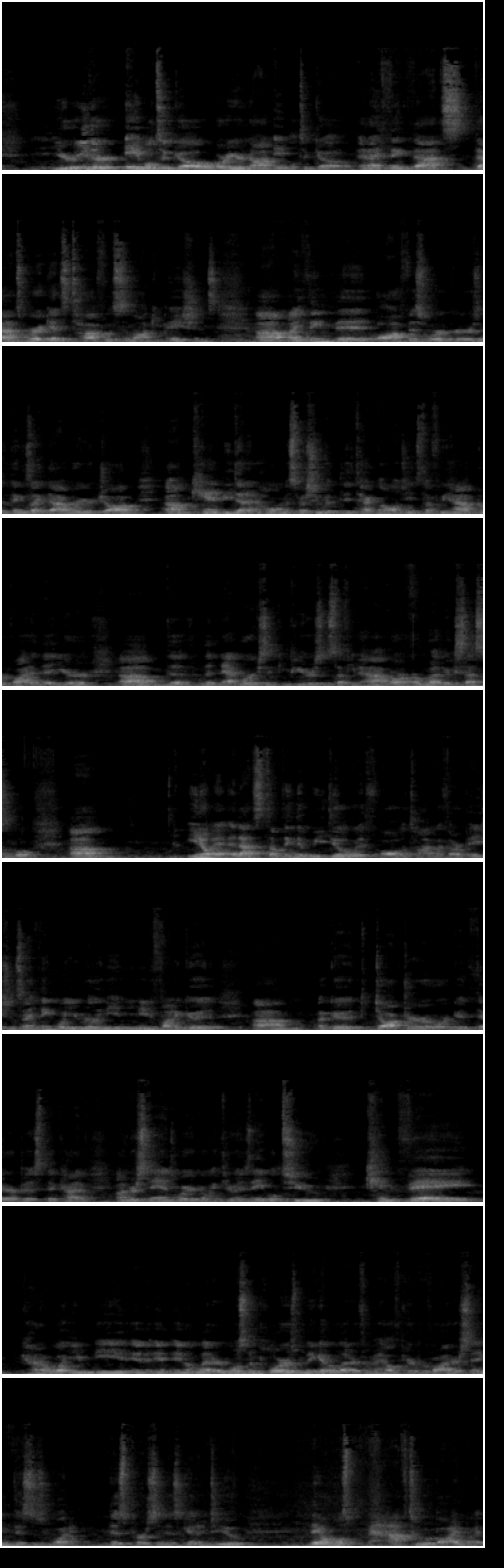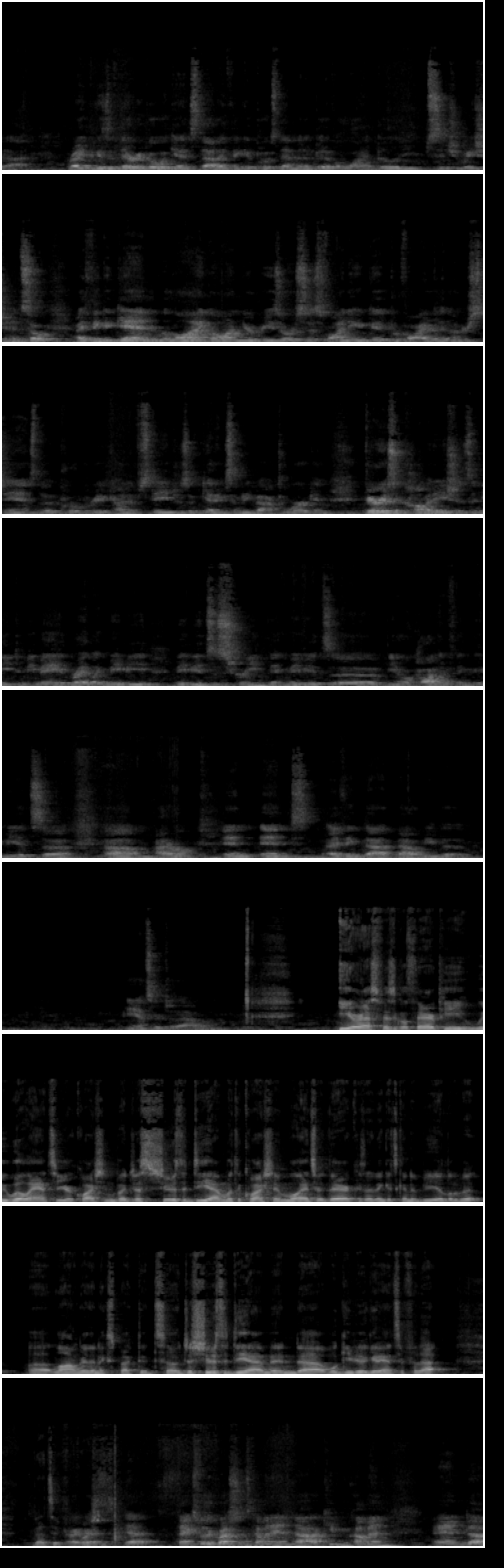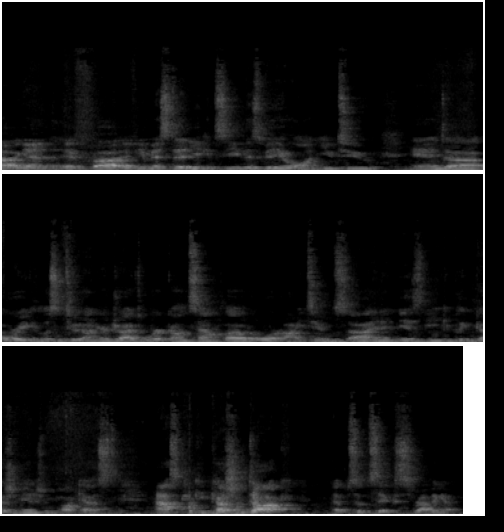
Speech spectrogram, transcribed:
you're either able to go or you're not able to go, and I think that's that's where it gets tough with some occupations. Um, I think that office workers and things like that, where your job um, can be done at home, especially with the technology and stuff we have, provided that your um, the the networks and computers and stuff you have are, are web accessible. Um, you know, that's something that we deal with all the time with our patients. And I think what you really need, you need to find a good, um, a good doctor or a good therapist that kind of understands what you're going through and is able to convey kind of what you need in, in, in a letter. Most employers, when they get a letter from a healthcare provider saying this is what this person is going to do, they almost have to abide by that right? Because if they're to go against that, I think it puts them in a bit of a liability situation. And so I think, again, relying on your resources, finding a good provider that understands the appropriate kind of stages of getting somebody back to work and various accommodations that need to be made, right? Like maybe maybe it's a screen thing, maybe it's a you know a cognitive thing, maybe it's a, um, I don't know. And and I think that that'll be the answer to that one. ERS Physical Therapy, we will answer your question, but just shoot us a DM with the question. We'll answer it there because I think it's going to be a little bit uh, longer than expected. So just shoot us a DM and uh, we'll give you a good answer for that. That's it for questions. Guys. Yeah, thanks for the questions coming in. Uh, keep them coming. And uh, again, if uh, if you missed it, you can see this video on YouTube, and uh, or you can listen to it on your drive to work on SoundCloud or iTunes. and it is the Complete Concussion Management Podcast. Ask Concussion Doc episode six, wrapping up.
